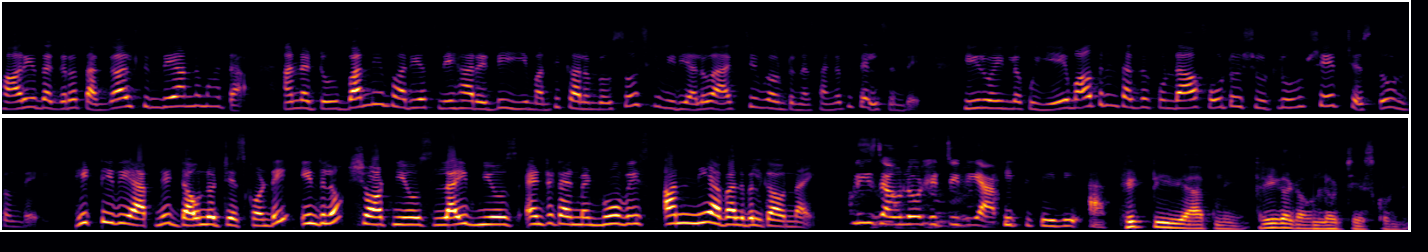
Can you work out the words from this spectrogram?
భార్య దగ్గర తగ్గాల్సిందే అన్నమాట. అన్నట్టు బన్నీ భార్య స్నేహారెడ్డి ఈ మధ్య కాలంలో సోషల్ మీడియాలో యాక్టివ్గా ఉంటున్న సంగతి తెలిసిందే. హీరోయిన్లకు ఏ మాత్రం తగ్గకుండా ఫోటో షూట్లు షేర్ చేస్తూ ఉంటుంది. హిట్ టీవీ యాప్ని డౌన్లోడ్ చేసుకోండి. ఇందులో short news live news entertainment movies అన్ని అవైలబుల్గా ఉన్నాయి. please download Hit TV app. Hit TV app. Hit TV యాప్ని ఫ్రీగా డౌన్లోడ్ చేసుకోండి.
